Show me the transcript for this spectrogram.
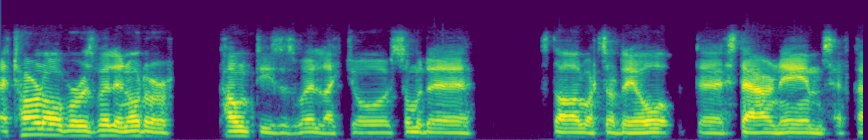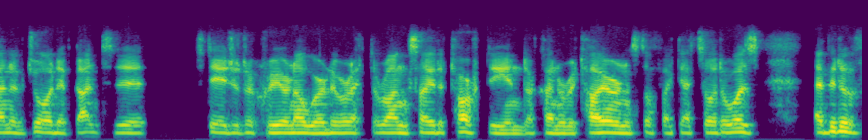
a turnover as well in other counties as well. Like Joe, some of the stalwarts or the the star names have kind of Joe They've gone to the stage of their career now where they were at the wrong side of 30 and they're kind of retiring and stuff like that. So there was a bit of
